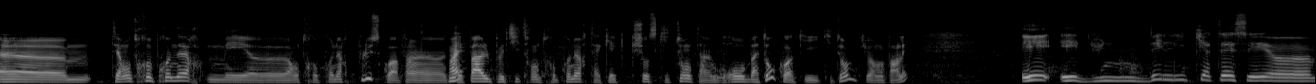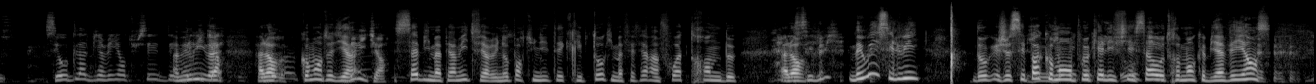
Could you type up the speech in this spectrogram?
Euh, t'es entrepreneur, mais euh, entrepreneur plus quoi. Enfin, t'es Ouais. pas le petit entrepreneur, t'as quelque chose qui tourne, t'as un gros bateau quoi qui, qui tourne, tu vas en parler. Et, et d'une délicatesse et euh, c'est au-delà de bienveillant, tu sais. Ah mais oui, bah, alors De- comment te dire? Délicat. Seb, il m'a permis de faire une opportunité crypto qui m'a fait faire un x32. Alors, c'est lui? Mais oui, c'est lui. Donc je sais pas Je- comment on peut qualifier ça autrement que bienveillance.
